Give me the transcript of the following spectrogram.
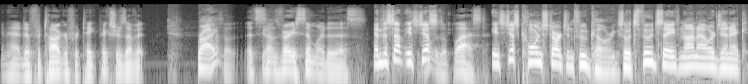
and had a photographer take pictures of it. Right, So that sounds very similar to this. and the stuff it's just was a blast. it's just cornstarch and food coloring. So it's food safe, non allergenic.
